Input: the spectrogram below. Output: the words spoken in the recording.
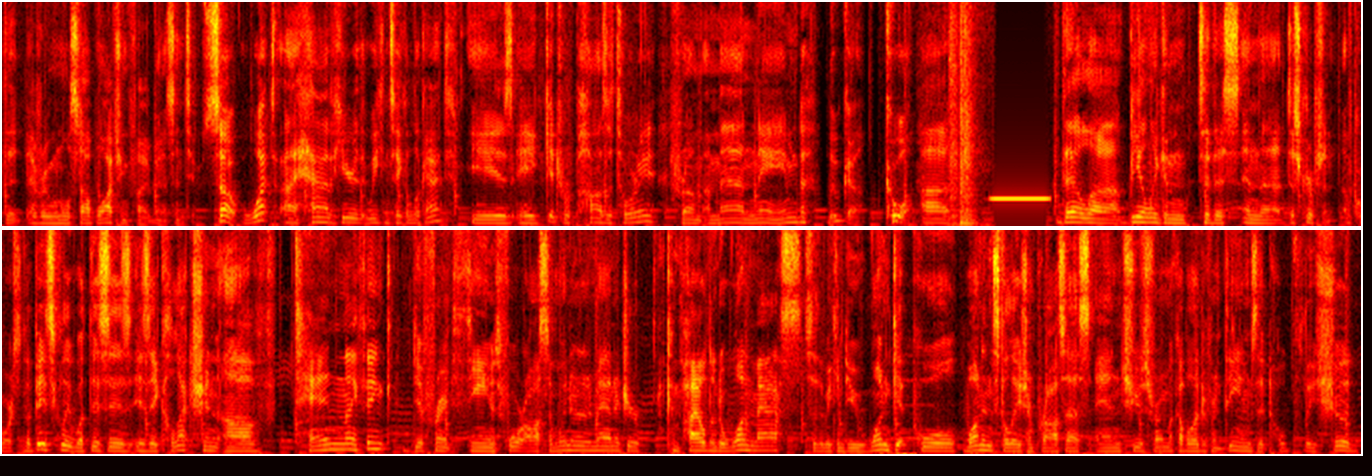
that everyone will stop watching five minutes into. So what I have here that we can take a look at is a Git repository from a man named Luca. Cool. Uh, They'll uh, be linking to this in the description, of course. But basically what this is, is a collection of 10, I think, different themes for Awesome Windows Manager compiled into one mass so that we can do one Git pull, one installation process, and choose from a couple of different themes that hopefully should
